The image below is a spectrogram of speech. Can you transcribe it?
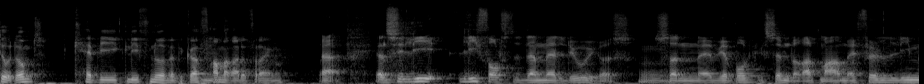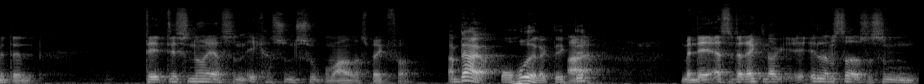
Det var dumt. Kan vi ikke lige finde ud af, hvad vi gør Mm. fremadrettet for dig nu? Ja, jeg vil sige lige, lige fortsætte det der med at lyve, ikke også? Mm. Sådan, øh, vi har brugt eksempler ret meget, men jeg føler lige med den, det, det er sådan noget, jeg sådan ikke har sådan super meget respekt for. Jamen, det har jeg overhovedet heller ikke. Det er ikke Nej. det. Men det, altså, det er rigtigt nok et eller andet sted, altså sådan,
